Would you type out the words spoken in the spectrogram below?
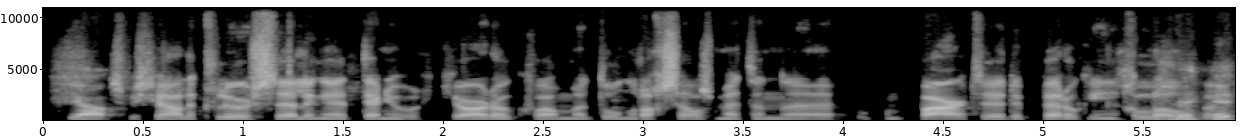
ja. speciale kleurstellingen. Daniel Ricciardo kwam donderdag zelfs met een, op een paard de paddock ingelopen.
